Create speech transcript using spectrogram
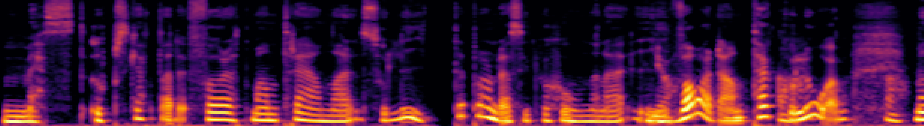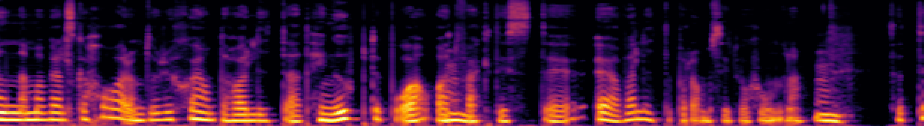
mest uppskattade, för att man tränar så lite på de där situationerna i ja. vardagen, tack och ja. lov. Ja. Men när man väl ska ha dem, då är det skönt att ha lite att hänga upp det på och att mm. faktiskt eh, öva lite på de situationerna. Mm. Så att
